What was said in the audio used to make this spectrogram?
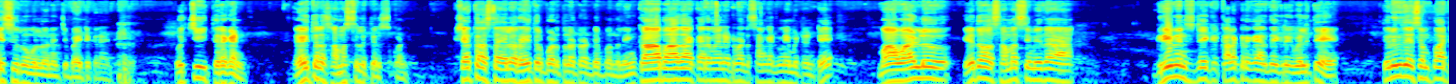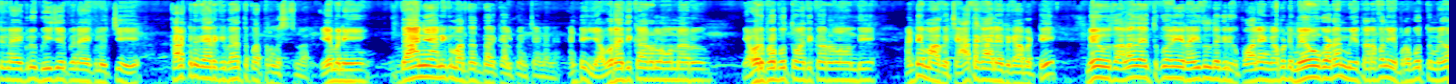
ఏసీ రూముల్లో నుంచి బయటకు రండి. వచ్చి తిరగండి. రైతుల సమస్యలు తెలుసుకోండి. క్షేత్రస్థాయిలో రైతులు పడుతున్నటువంటి ఇబ్బందులు. ఇంకా బాధాకరమైనటువంటి సంఘటన ఏమిటంటే మా వాళ్ళు ఏదో సమస్య మీద గ్రీవెన్స్ డేకి కలెక్టర్ గారి దగ్గరికి వెళ్తే తెలుగుదేశం పార్టీ నాయకులు బీజేపీ నాయకులు వచ్చి కలెక్టర్ గారికి వినతి పత్రం ఇస్తున్నారు. ఏమని? ధాన్యానికి మద్దతు ధర కల్పించండి అని. అంటే ఎవరు అధికారంలో ఉన్నారు? ఎవరు ప్రభుత్వం అధికారంలో ఉంది? అంటే మాకు చేత కాలేదు కాబట్టి మేము తలదెత్తుకొని రైతుల దగ్గరికి పోలేం కాబట్టి మేము కూడా మీ తరఫున ఈ ప్రభుత్వం మీద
